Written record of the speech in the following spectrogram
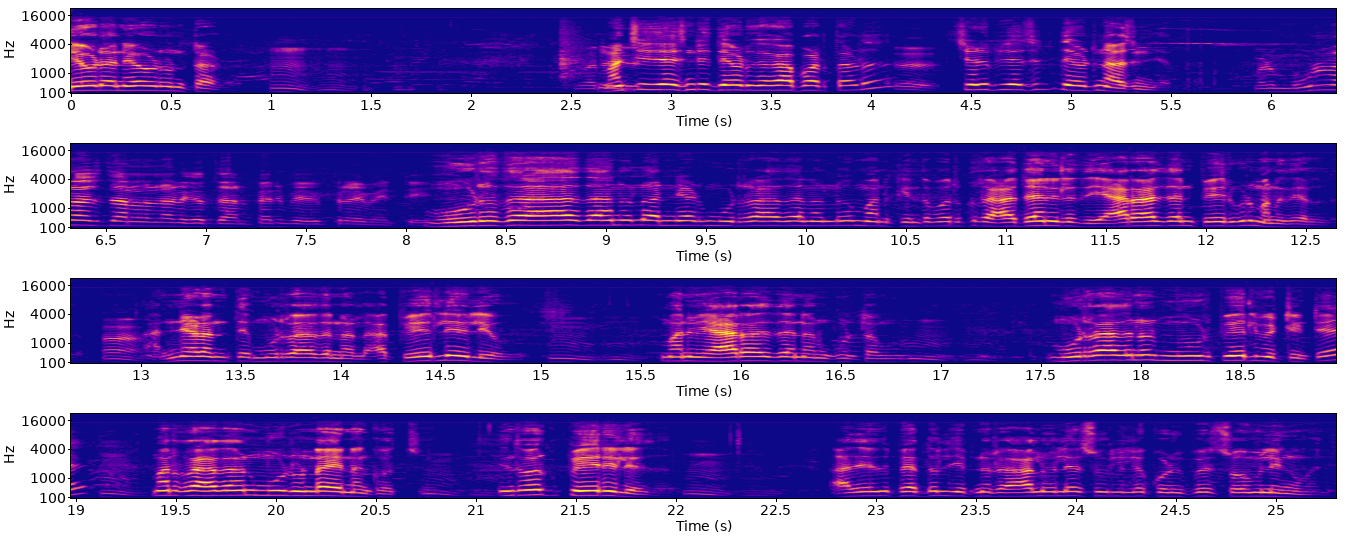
దేవుడు అనేవాడు ఉంటాడు. మంచి చేసింటే దేవుడు కాపాడతాడు చెడు చేసింటే దేవుడు నాశనం చేస్తాడు. మరి మూడు రాజధానులు అన్నాడు కదా దానిపైన మీ అభిప్రాయం ఏంటి? మూడు రాజధానులు అన్నాడు మూడు రాజధానులు మనకి ఇంతవరకు రాజధాని లేదు. ఏ రాజధాని పేరు కూడా మనకు తెలియదు అన్నాడు అంతే మూడు రాజధానులు. ఆ పేర్లే లేవు. మనం ఏ రాజధాని అనుకుంటాము? మూడు రాజధానులు మూడు పేర్లు పెట్టింటే మనకు రాజధాని మూడు ఉన్నాయి అనుకోవచ్చు. ఇంతవరకు పేరే లేదు. అదేందో పెద్దలు చెప్పినారు ఆలులే సూర్యులే కొడుకు పేరు సోమలింగం అని.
